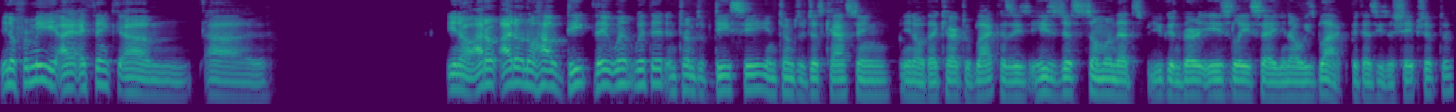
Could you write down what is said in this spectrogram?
you know, for me, I, I think, um, uh, you know, I don't, I don't know how deep they went with it in terms of DC, in terms of just casting, you know, that character black, because he's he's just someone that's you can very easily say, you know, he's black because he's a shapeshifter.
